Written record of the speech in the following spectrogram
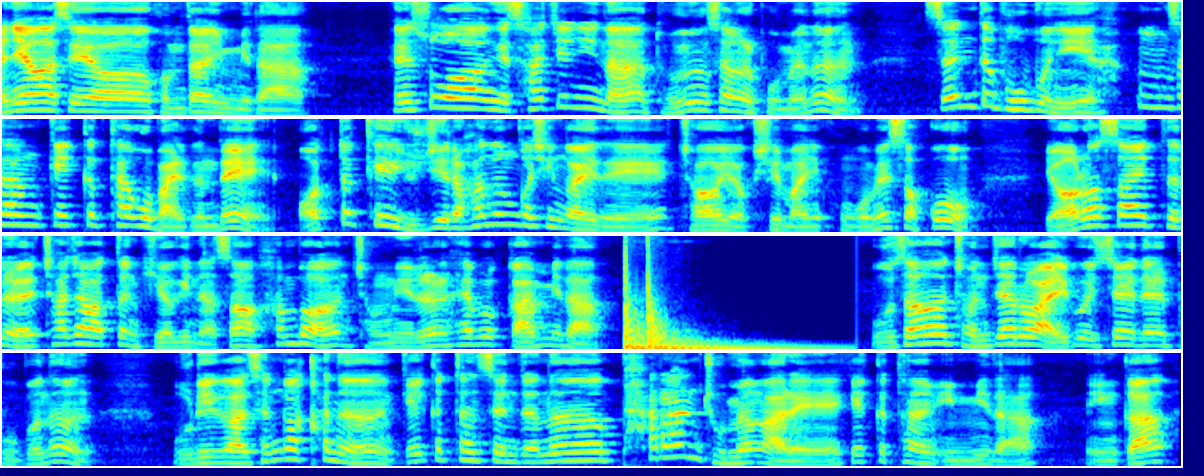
안녕하세요. 검담입니다. 해수어항의 사진이나 동영상을 보면은 sand 부분이 항상 깨끗하고 맑은데 어떻게 유지를 하는 것인가에 대해 저 역시 많이 궁금했었고 여러 사이트를 찾아봤던 기억이 나서 한번 정리를 해볼까 합니다. 우선 전제로 알고 있어야 될 부분은 우리가 생각하는 깨끗한 sand는 파란 조명 아래의 깨끗함입니다. 그러니까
